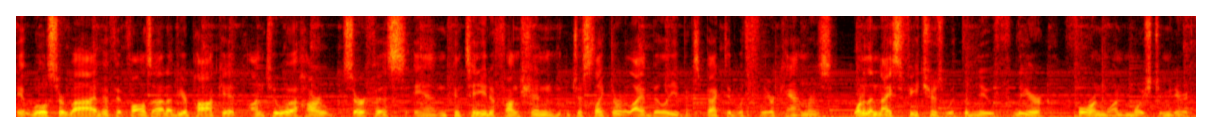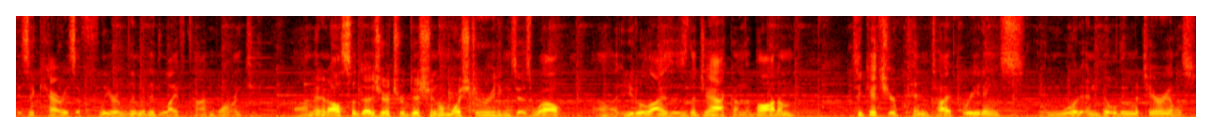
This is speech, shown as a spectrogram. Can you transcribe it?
it will survive if it falls out of your pocket onto a hard surface and continue to function just like the reliability you've expected with FLIR cameras. One of the nice features with the new FLIR 4-in-1 moisture meter is it carries a FLIR limited lifetime warranty. Um, and it also does your traditional moisture readings as well. Uh, utilizes the jack on the bottom to get your pin type readings in wood and building materials.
